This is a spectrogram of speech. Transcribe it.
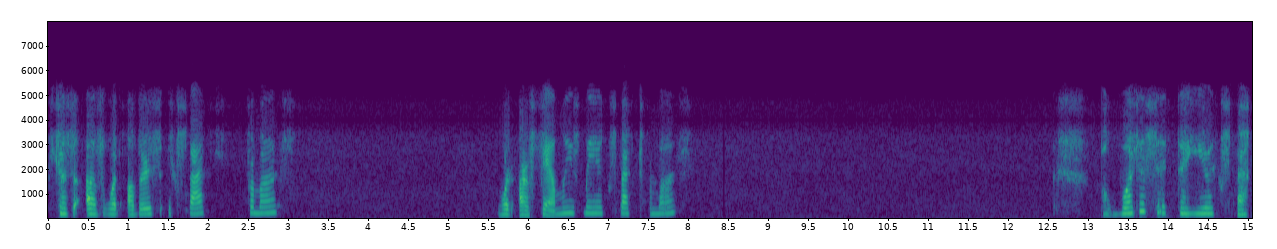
Because of what others expect from us, what our families may expect from us. But what is it that you expect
